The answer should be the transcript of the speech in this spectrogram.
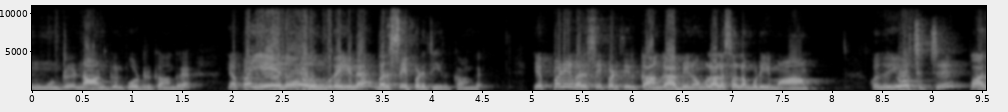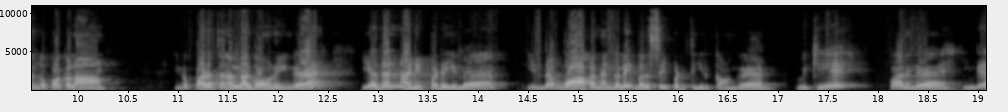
மூன்று நான்குன்னு போட்டிருக்காங்க. அப்போ ஏதோ ஒரு முறையில் வரிசைப்படுத்தி இருக்காங்க எப்படி வரிசைப்படுத்தி இருக்காங்க அப்படின்னு உங்களால் சொல்ல முடியுமா? கொஞ்சம் யோசிச்சு பாருங்க பார்க்கலாம். இங்கே படத்தை நல்லா கவனிங்க. எதன் அடிப்படையில் இந்த வாகனங்களை வரிசைப்படுத்தி இருக்காங்க ஓகே பாருங்க. இங்கே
